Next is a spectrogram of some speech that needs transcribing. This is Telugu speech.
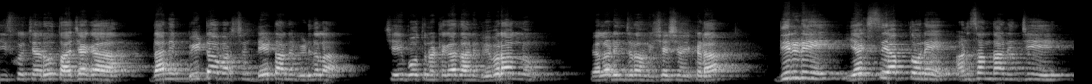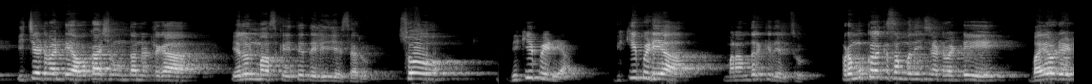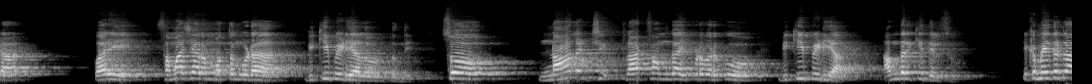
తీసుకొచ్చారు. తాజాగా దాని బీటా వర్షన్ డేటాను విడుదల చేయబోతున్నట్లుగా దాని వివరాలను వెల్లడించడం విశేషం ఇక్కడ. దీనిని ఎక్స్ యాప్తోనే అనుసంధానించి ఇచ్చేటువంటి అవకాశం ఉందన్నట్లుగా ఎలన్ మాస్క్ అయితే తెలియజేశారు. సో వికీపీడియా వికీపీడియా మనందరికీ తెలుసు. ప్రముఖులకు సంబంధించినటువంటి బయోడేటా వారి సమాచారం మొత్తం కూడా వికీపీడియాలో ఉంటుంది. సో నాలెడ్జ్ ప్లాట్ఫామ్గా ఇప్పటివరకు వికీపీడియా అందరికీ తెలుసు. ఇక మీదట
